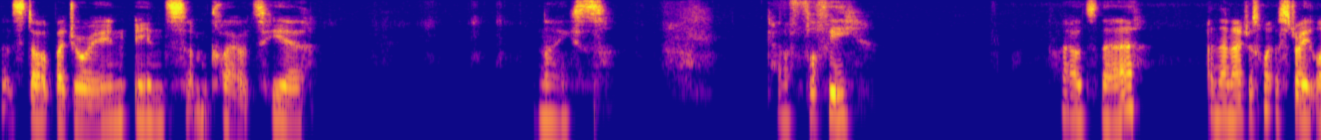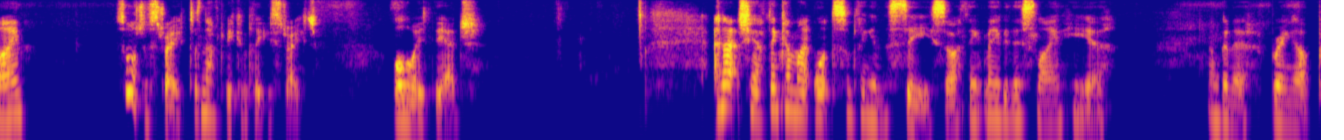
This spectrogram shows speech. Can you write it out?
let's start by drawing in some clouds here. Nice. Kind of fluffy clouds there. And then I just want a straight line. Sort of straight, doesn't have to be completely straight. All the way to the edge. And actually I think I might want something in the sea, so I think maybe this line here I'm going to bring up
